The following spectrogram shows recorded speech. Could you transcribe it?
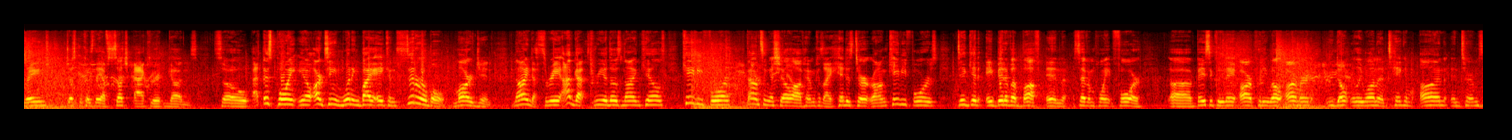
range, just because they have such accurate guns. So, at this point, you know, our team winning by a considerable margin. 9 to 3. I've got 3 of those 9 kills. KV4, bouncing a shell off him because I hit his turret wrong. KV4s did get a bit of a buff in 7.4. Uh, basically, they are pretty well armored. You don't really want to take them on in terms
